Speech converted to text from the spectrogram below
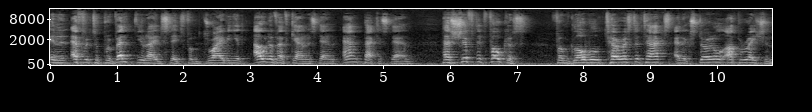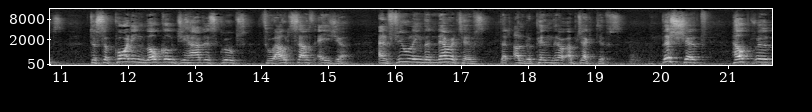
in an effort to prevent the United States from driving it out of Afghanistan and Pakistan, has shifted focus from global terrorist attacks and external operations to supporting local jihadist groups throughout South Asia and fueling the narratives that underpin their objectives. This shift helped re-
